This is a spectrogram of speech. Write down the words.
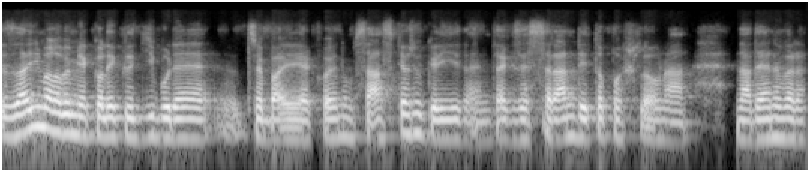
Zajímalo by mě, kolik lidí bude třeba jako jenom sáskařů, který ten, tak ze srandy to pošlou na, na Denver.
